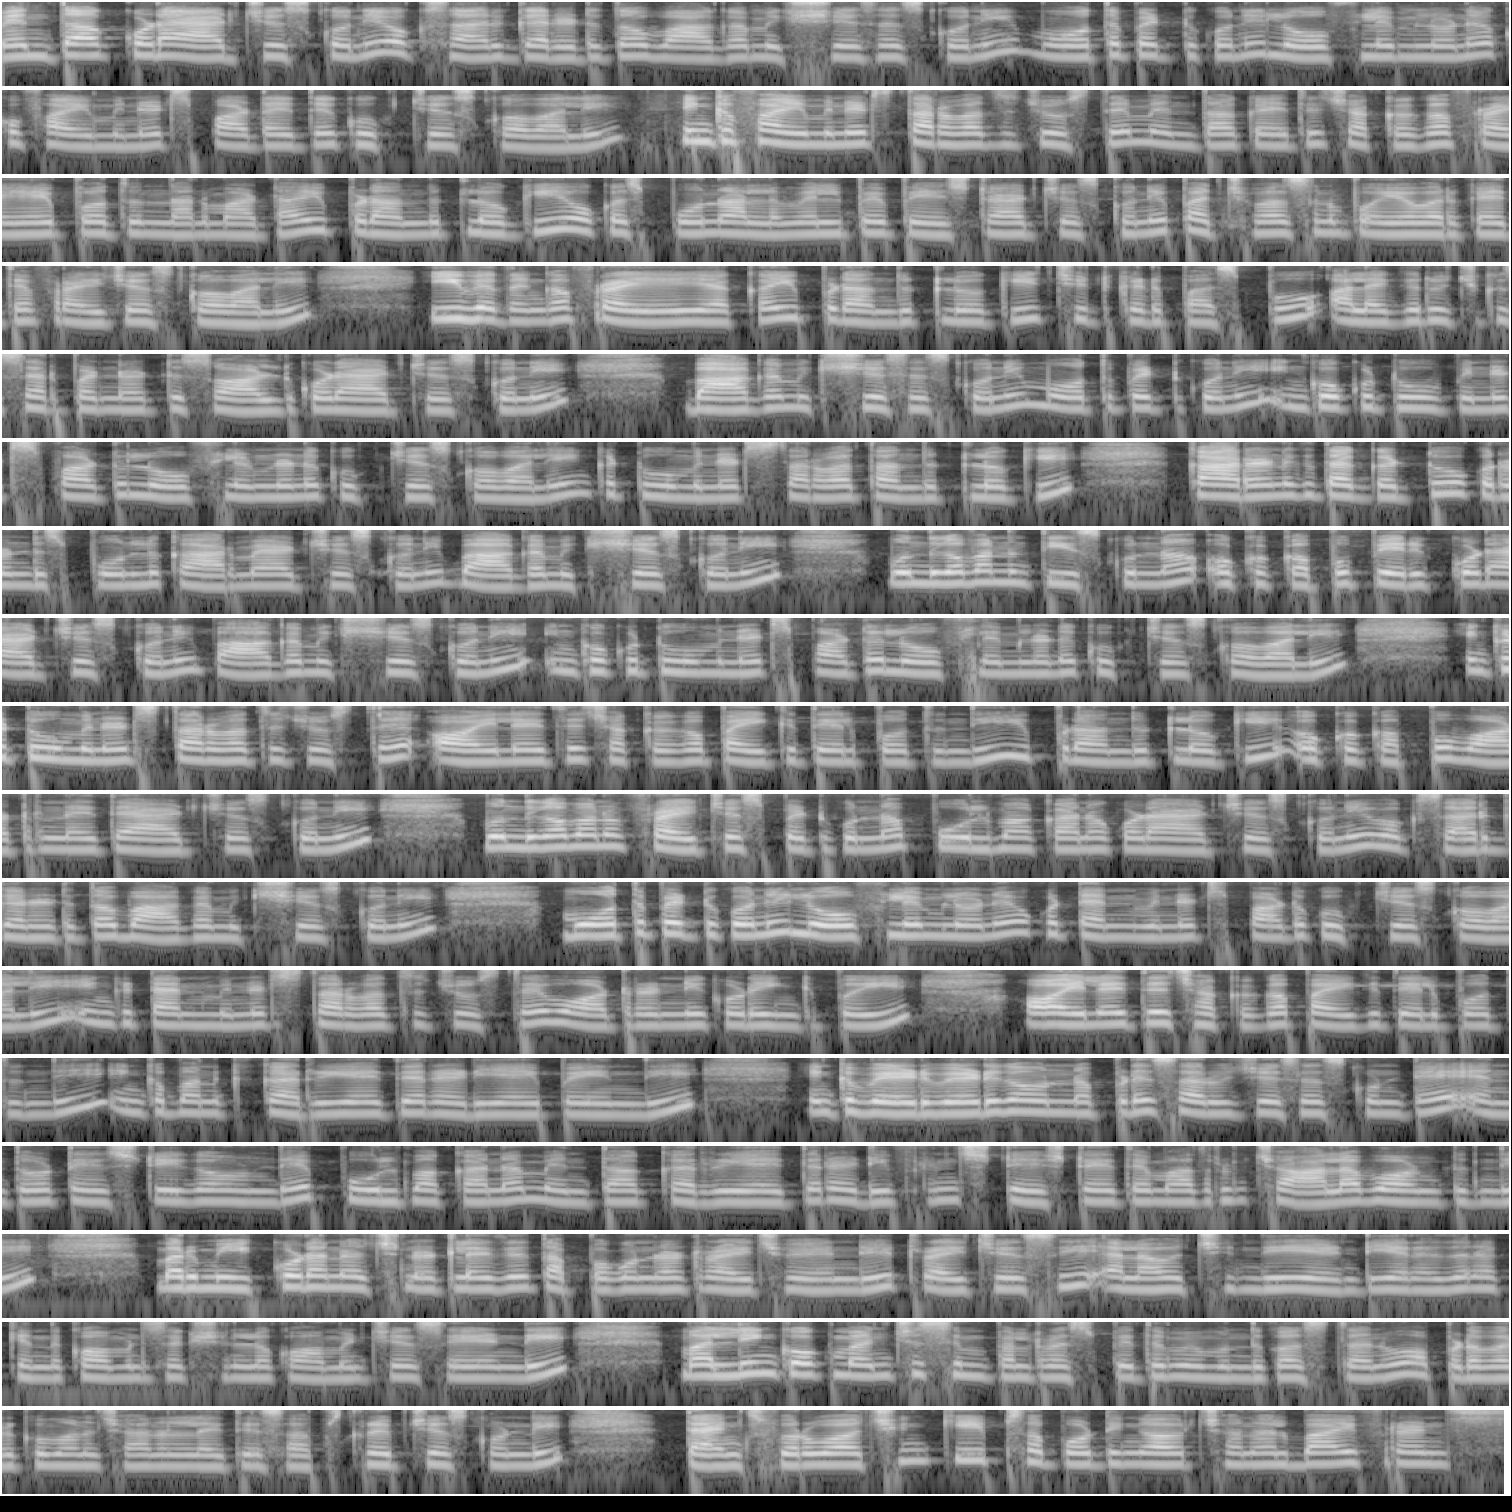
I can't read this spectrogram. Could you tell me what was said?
మెంతాకు కూడా యాడ్ చేసుకొని ఒకసారి గరిటతో బాగా మిక్స్ చేసేసుకొని మూత పెట్టుకొని లో ఫ్లేమ్లోనే ఒక ఫైవ్ మినిట్స్ పాటు అయితే కుక్ చేసుకోవాలి. ఇంకా ఫైవ్ మినిట్స్ తర్వాత చూస్తే మెంతాకు అయితే చక్కగా చక్కగా ఫ్రై అయిపోతుంది అనమాట ఇప్పుడు అందులోకి ఒక స్పూన్ అల్లం వెల్లిపాయ పేస్ట్ యాడ్ చేసుకొని పచ్చివాసన పోయే వరకు అయితే ఫ్రై చేసుకోవాలి. ఈ విధంగా ఫ్రై అయ్యాక ఇప్పుడు అందులోకి చిటికెడు పసుపు అలాగే రుచికి సరిపడినట్టు సాల్ట్ కూడా యాడ్ చేసుకొని బాగా మిక్స్ చేసేసుకొని మూత పెట్టుకొని ఇంకొక టూ మినిట్స్ పాటు లో ఫ్లేమ్లోనే కుక్ చేసుకోవాలి. ఇంకా టూ మినిట్స్ తర్వాత అందులోకి కారానికి తగ్గట్టు ఒక రెండు స్పూన్లు కారం యాడ్ చేసుకొని బాగా మిక్స్ చేసుకొని ముందుగా మనం తీసుకున్న ఒక కప్పు పెరుగు కూడా యాడ్ చేసుకొని బాగా మిక్స్ చేసుకొని ఇంకొక టూ మినిట్స్ పాటు లో ఫ్లేమ్లోనే కుక్ చేసుకోవాలి. చేసుకోవాలి ఇంకా టూ మినిట్స్ తర్వాత చూస్తే ఆయిల్ అయితే చక్కగా పైకి తేలిపోతుంది. ఇప్పుడు అందుట్లోకి ఒక కప్పు వాటర్ని అయితే యాడ్ చేసుకొని ముందుగా మనం ఫ్రై చేసి పెట్టుకున్న పూల్ మకానా కూడా యాడ్ చేసుకొని ఒకసారి గరిటతో బాగా మిక్స్ చేసుకొని మూత పెట్టుకొని లో ఫ్లేమ్లోనే ఒక టెన్ మినిట్స్ పాటు కుక్ చేసుకోవాలి. ఇంకా టెన్ మినిట్స్ తర్వాత చూస్తే వాటర్ అన్నీ కూడా ఇంకిపోయి ఆయిల్ అయితే చక్కగా పైకి తేలిపోతుంది. ఇంకా మనకి కర్రీ అయితే రెడీ అయిపోయింది. ఇంకా వేడివేడిగా ఉన్నప్పుడే సర్వ్ చేసేసుకుంటే ఎంతో టేస్టీగా ఉండే పూల్ మకానా మెంతా కర్రీ అయితే రెడీ ఫ్రెండ్స్ టేస్ట్ అయితే మాత్రం చాలా బాగుంటుంది. మరి మీకు కూడా నచ్చినట్లయితే తప్పకుండా ట్రై చేయండి. ట్రై చేసి ఎలా వచ్చింది ఏంటి అనేది నాకు కింద కామెంట్ సెక్షన్లో కామెంట్ చేసేయండి. మళ్ళీ ఇంకొక మంచి సింపుల్ రెసిపీతో మేము ముందుకు వస్తాను. అప్పటి వరకు మన ఛానల్ అయితే సబ్స్క్రైబ్ చేసుకోండి. Thanks for watching keep supporting our channel bye friends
